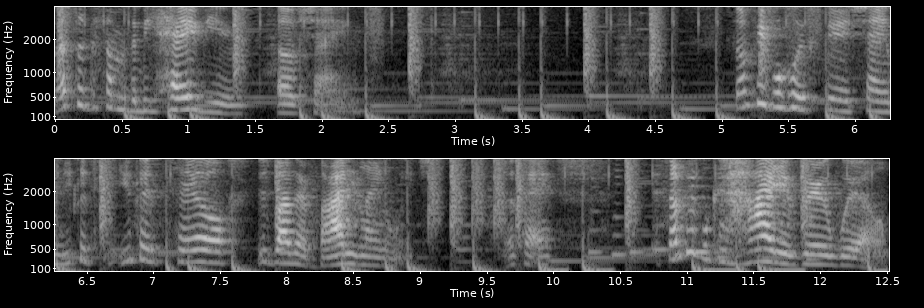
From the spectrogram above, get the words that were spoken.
let's look at some of the behaviors of shame some people who experience shame, you could you can tell just by their body language. Okay, some people can hide it very well.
